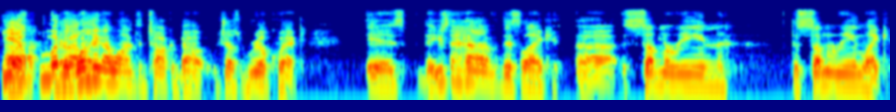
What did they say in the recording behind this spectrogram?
yeah Uh, what the about one like, thing I wanted to talk about just real quick is they used to have this like uh submarine, the submarine like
